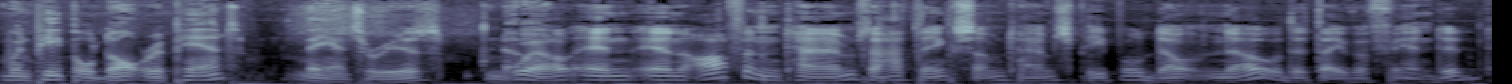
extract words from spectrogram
when people don't repent? The answer is no. Well, and and oftentimes, I think sometimes people don't know that they've offended,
